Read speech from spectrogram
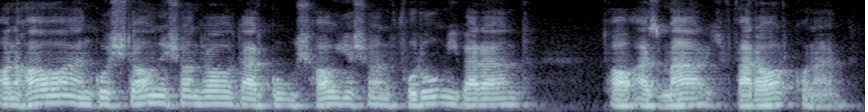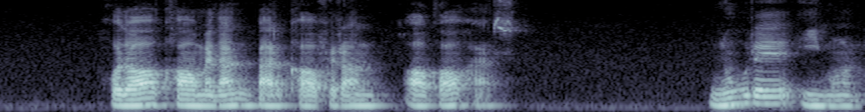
آنها انگشتانشان را در گوشهایشان فرو می‌برند تا از مرگ فرار کنند. خدا کاملا بر کافران آگاه است. نور ایمان.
